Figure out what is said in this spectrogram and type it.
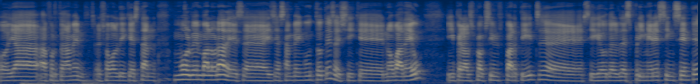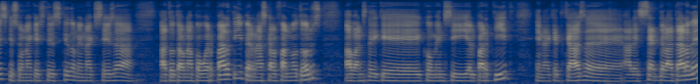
o ja afortunadament, això vol dir que estan molt ben valorades, eh, ja s'han vengut totes, així que no badeu i per als pròxims partits eh, sigueu de les primeres 500 que són aquestes que donen accés a, a tota una power party per anar escalfant motors abans de que comenci el partit, en aquest cas eh, a les 7 de la tarda,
